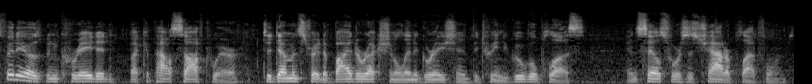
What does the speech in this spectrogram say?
video has been created by Kapow Software to demonstrate a bidirectional integration between Google Plus and Salesforce's chatter platforms.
